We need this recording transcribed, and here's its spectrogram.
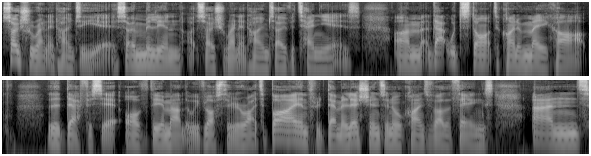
social rented homes a year, so a million social rented homes over 10 years. Um, that would start to kind of make up the deficit of the amount that we've lost through the right to buy and through demolitions and all kinds of other things. And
